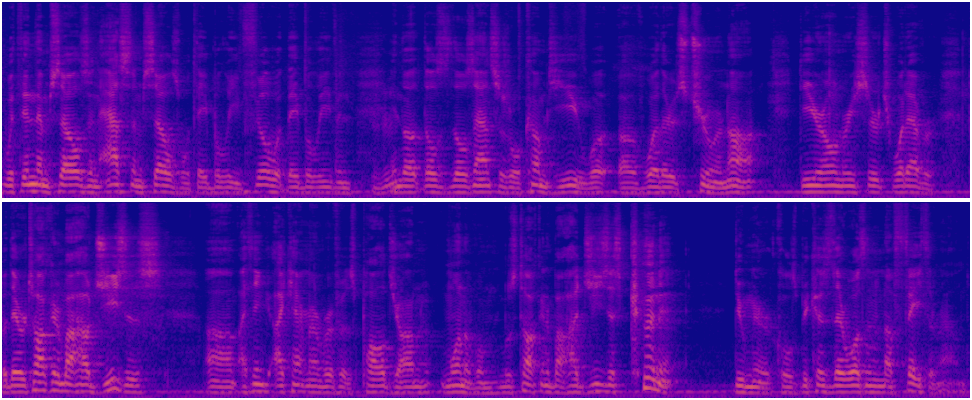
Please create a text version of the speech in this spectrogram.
within themselves and ask themselves what they believe, feel what they believe, and and th- those those answers will come to you what, of whether it's true or not. Do your own research, whatever. But they were talking about how Jesus. Um, I think I can't remember if it was Paul, John, one of them was talking about how Jesus couldn't do miracles because there wasn't enough faith around.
